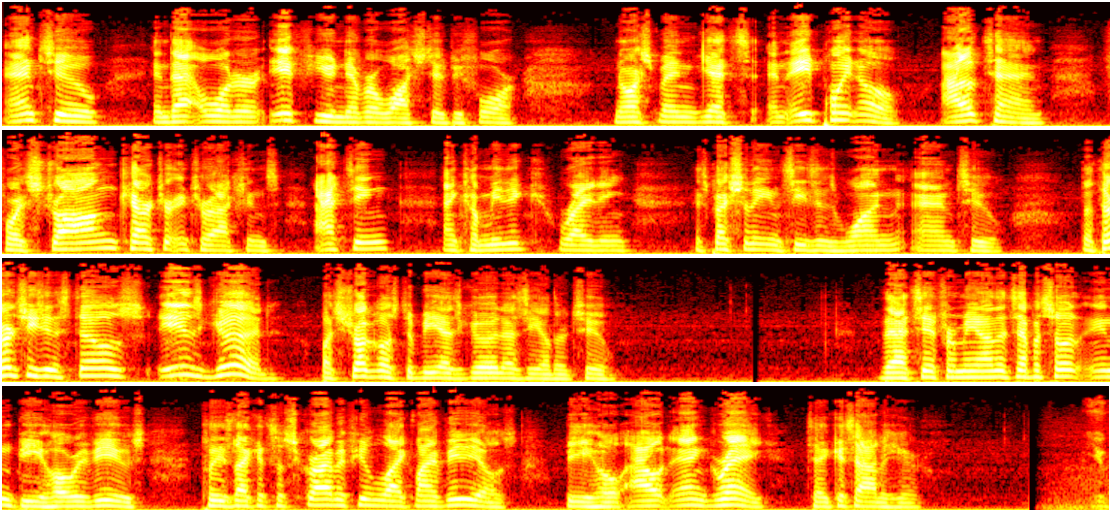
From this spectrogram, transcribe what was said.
and 2 in that order if you never watched it before. Norseman gets an 8.0 out of 10 for its strong character interactions, acting, and comedic writing, especially in seasons 1 and 2. The third season still is good, but struggles to be as good as the other two. That's it for me on this episode in BHO Reviews. Please like and subscribe if you like my videos. BHO out and Greg, take us out of here. You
